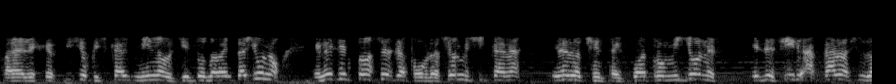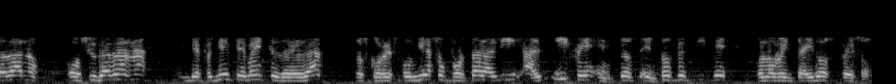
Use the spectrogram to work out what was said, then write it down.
para el ejercicio fiscal 1991. En ese entonces la población mexicana era de 84 millones, es decir, a cada ciudadano o ciudadana, independientemente de la edad, nos correspondía soportar al, IFE, entonces, entonces IFE con 92 pesos.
